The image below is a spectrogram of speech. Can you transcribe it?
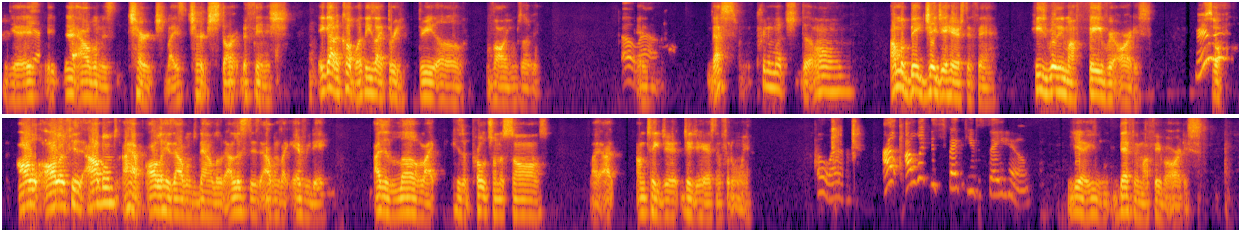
Yeah, yeah. It, that album is church. Like it's church start to finish. It got a couple. I think it's like three, three uh volumes of it. Oh wow. That's pretty much the um. I'm a big JJ Hairston fan. He's really my favorite artist. Really? So all all of his albums, I have all of his albums downloaded. I listen to his albums like every day. I just love like his approach on the songs. Like I, I'm taking JJ Hairston for the win. Oh wow! I I wouldn't expect you to say him. Yeah, he's definitely my favorite artist.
